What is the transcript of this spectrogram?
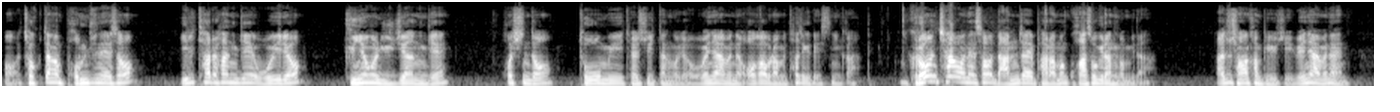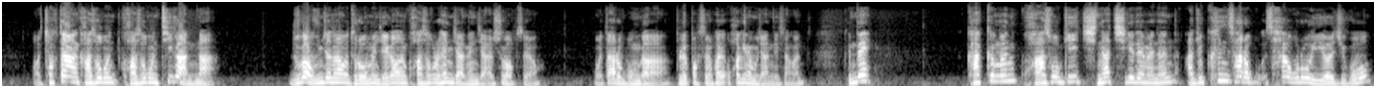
어, 적당한 범주 내에서 일탈을 하는 게 오히려 균형을 유지하는 게 훨씬 더 도움이 될 수 있다는 거죠. 왜냐하면 억압을 하면 터지게 돼 있으니까. 그런 차원에서 남자의 바람은 과속이라는 겁니다. 아주 정확한 비유지. 왜냐하면은 어, 적당한 과속은 과속은 티가 안 나. 누가 운전을 하고 들어오면 얘가 오늘 과속을 했는지 안 했는지 알 수가 없어요. 뭐 따로 뭔가 블랙박스를 화- 확인해 보지 않는 이상은. 근데 가끔은 과속이 지나치게 되면은 아주 큰 사고, 사고로 이어지고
